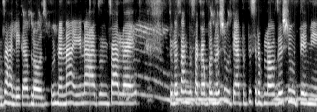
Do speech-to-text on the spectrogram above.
झाली का ब्लाऊज? पूर्ण नाही ना अजून चालू आहे. तुला सांगतो सकाळपासून शिवते आता तिसरं ब्लाऊज शिवते मी.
